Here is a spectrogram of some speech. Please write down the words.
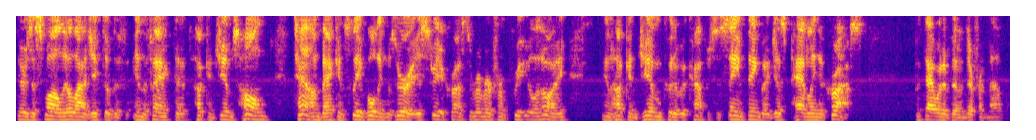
there's a small illogic the, in the fact that Huck and Jim's hometown back in slaveholding Missouri is straight across the river from Free Illinois, and Huck and Jim could have accomplished the same thing by just paddling across. But that would have been a different novel.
